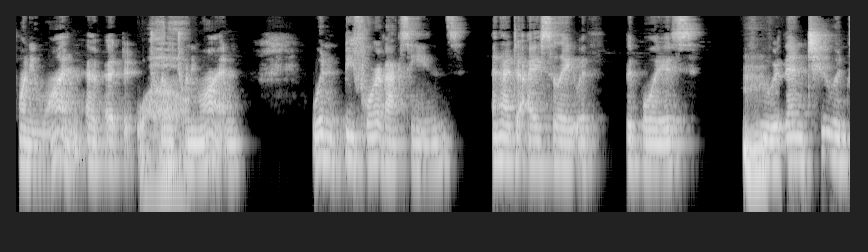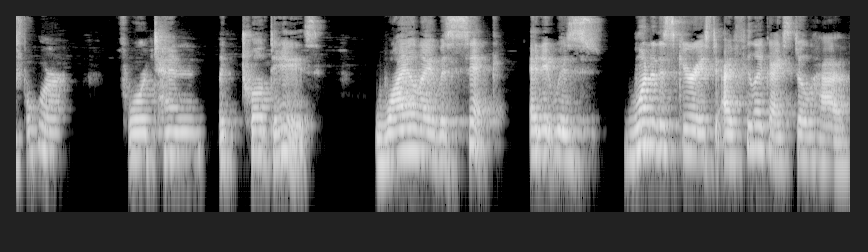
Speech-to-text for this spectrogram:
21, uh, uh, Wow. 2021, when before vaccines, and had to isolate with the boys Mhm. who were then two and four for 10, like 12 days while I was sick. And it was one of the scariest. I feel like I still have,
